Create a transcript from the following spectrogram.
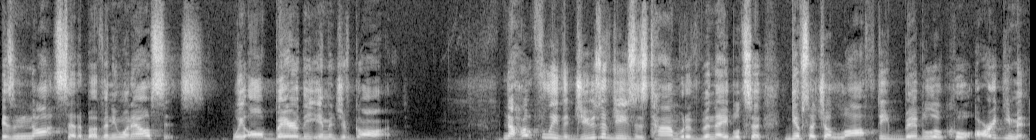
is not set above anyone else's. We all bear the image of God. Now, hopefully, the Jews of Jesus' time would have been able to give such a lofty biblical argument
